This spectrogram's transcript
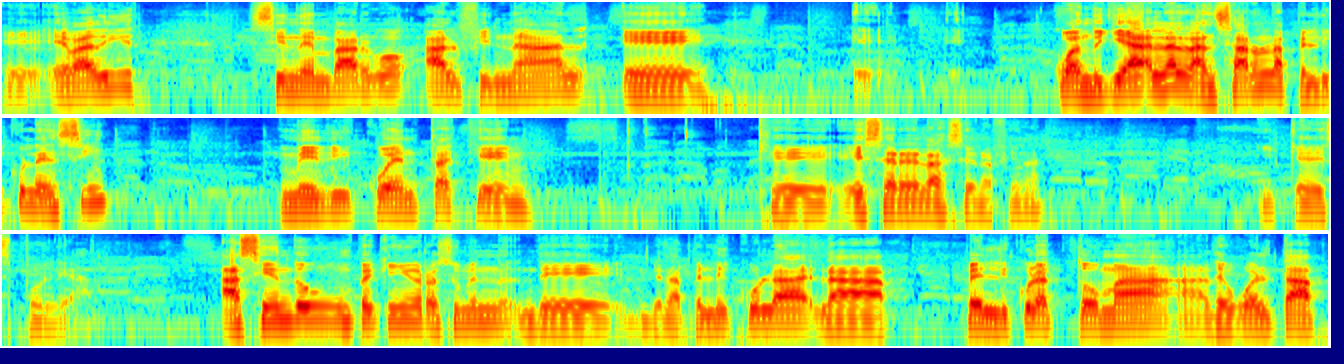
eh, evadir, Sin embargo, al final, eh, eh, cuando ya la lanzaron la película en sí, me di cuenta que, que esa era la escena final. Y que despoleado. Haciendo un pequeño resumen de, de la película, la película toma de vuelta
